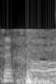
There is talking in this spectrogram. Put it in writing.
te.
